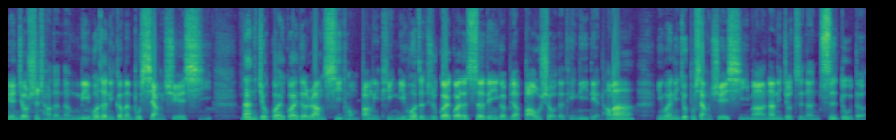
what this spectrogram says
研究市场的能力，或者你根本不想学习，那你就乖乖的让系统帮你停利，或者就是乖乖的设定一个比较保守的停利点，好吗？因为你就不想学习嘛，那你就只能适度的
